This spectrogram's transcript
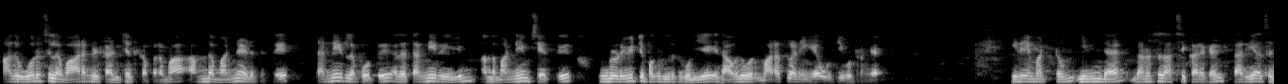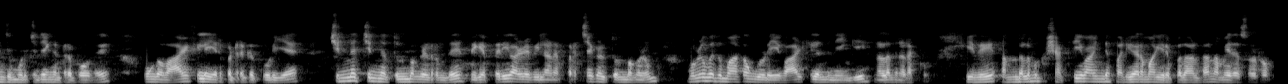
அது ஒரு சில வாரங்கள் கழிச்சதுக்கு அப்புறமா அந்த மண்ணை எடுத்துட்டு தண்ணீர்ல போட்டு அந்த தண்ணீரையும் அந்த மண்ணையும் சேர்த்து உங்களுடைய வீட்டு பக்கத்துல இருக்கக்கூடிய ஏதாவது ஒரு மரத்துல நீங்க ஊத்தி விட்டுருங்க. இதை மட்டும் இந்த தனுசு ராசிக்காரர்கள் சரியா செஞ்சு முடிச்சிட்டீங்கன்ற போது உங்க வாழ்க்கையில ஏற்பட்டிருக்கக்கூடிய சின்ன சின்ன துன்பங்கள் இருந்து மிகப்பெரிய அளவிலான பிரச்சனைகள் துன்பங்களும் முழுவதுமாக உங்களுடைய வாழ்க்கையிலிருந்து நீங்கி நல்லது நடக்கும். இது அந்த அளவுக்கு சக்தி வாய்ந்த பரிகாரமாக இருப்பதால் தான் நம்ம இதை சொல்றோம்.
